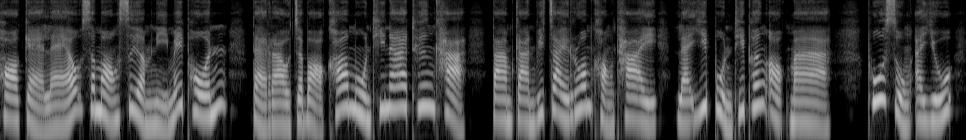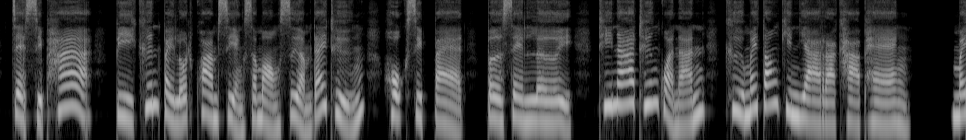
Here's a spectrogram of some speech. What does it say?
พอแก่แล้วสมองเสื่อมหนีไม่พ้น แต่เราจะบอกข้อมูลที่น่าทึ่งค่ะ ตามการวิจัยร่วมของไทย และญี่ปุ่นที่เพิ่งออกมา ผู้สูงอายุ 75 ปีขึ้นไปลดความเสี่ยงสมองเสื่อมได้ถึง 68เปอร์เซ็นเลย ที่น่าทึ่งกว่านั้นคือไม่ต้องกินยาราคาแพง ไม่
